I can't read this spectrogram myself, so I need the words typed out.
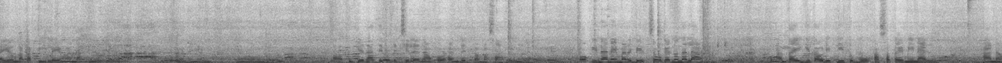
Ayun, nakapila yung anak niya. Ano yun? Yun. Ah, bigyan natin ulit sila ng 400 pamasahe nila. Okay na, Nay Maribeth. So, ganun na lang. Antayin kita ulit dito bukas sa terminal. Ano?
